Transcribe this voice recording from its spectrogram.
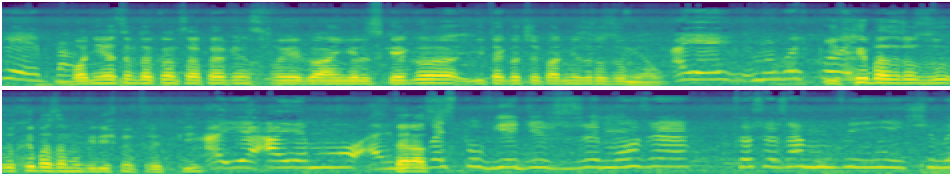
chyba? Bo nie jestem do końca pewien swojego angielskiego i tego, czy pan mnie zrozumiał. A je mogłeś I powiedzieć... chyba, zrozu- chyba zamówiliśmy frytki. A je, a je, mo, a Teraz- mogłeś powiedzieć, że może to, co zamówiliśmy,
